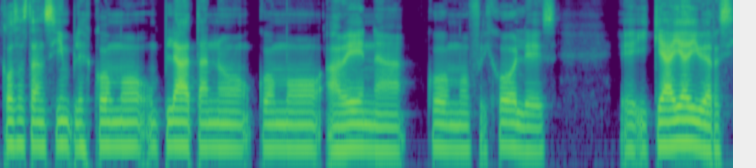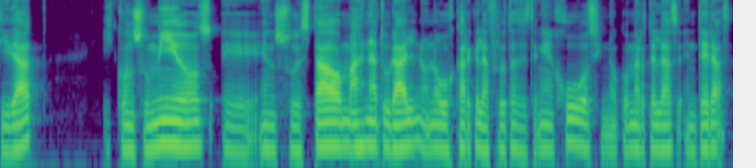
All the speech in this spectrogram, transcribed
Cosas tan simples como un plátano, como avena, como frijoles, eh, y que haya diversidad y consumidos eh, en su estado más natural, ¿no? buscar que las frutas estén en jugo, sino comértelas enteras,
